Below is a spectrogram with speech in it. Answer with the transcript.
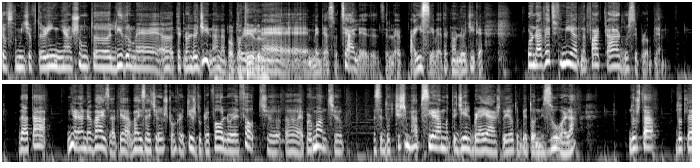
qoftë fëmijë qoftë të rinj janë shumë të lidhur me uh, teknologjinë, me po, po, përdorimin e medias sociale, e pajisjeve teknologjike. Por nga vetë fëmijët në fakt ka ardhur si problem. Dhe ata njëra nga vajzat, ja, vajza që është konkretisht duke folur e thotë që e përmend që nëse do të kishim hapësira më të gjelbra jashtë dhe jo të betonizuara, ndoshta do të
